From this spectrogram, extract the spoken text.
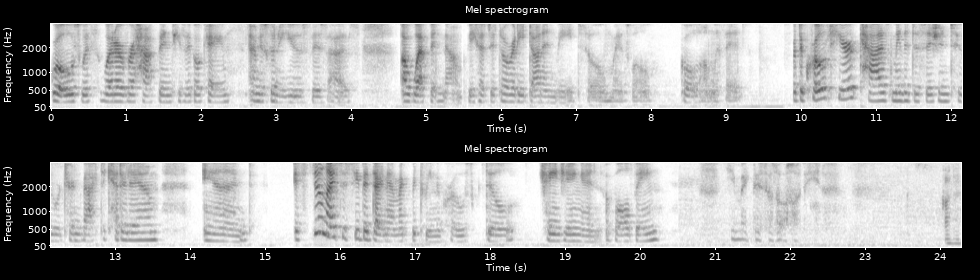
grows with whatever happens. He's like, okay, I'm just going to use this as a weapon now because it's already done and made, so might as well go along with it. But the crows here, Kaz made the decision to return back to Ketterdam and it's still nice to see the dynamic between the crows still changing and evolving. You make this a lot harder, you know. I know.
